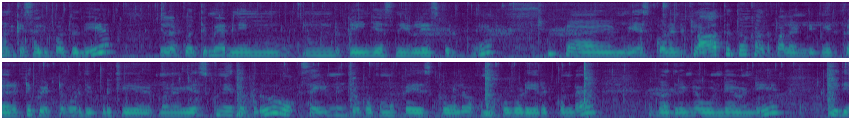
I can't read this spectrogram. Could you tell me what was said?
మనకి సరిపోతుంది. ఇలా కొత్తిమీరని ముందు క్లీన్ చేసి నీళ్ళు వేసి పెట్టుకుని వేసుకోవాలండి. క్లాత్తో కదపాలండి. మీరు కరెక్ట్ పెట్టకూడదు ఇప్పుడు చే మనం వేసుకునేటప్పుడు ఒక సైడ్ నుంచి ఒక్కొక్క ముక్క వేసుకోవాలి. ఒక ముక్క కూడా ఇరగకుండా భద్రంగా ఉండేవండి ఇది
